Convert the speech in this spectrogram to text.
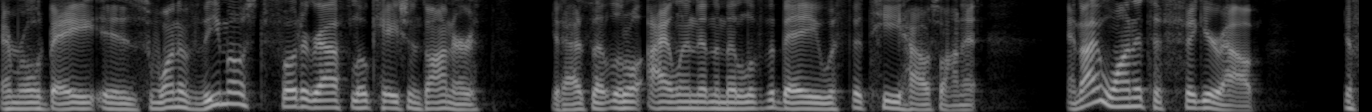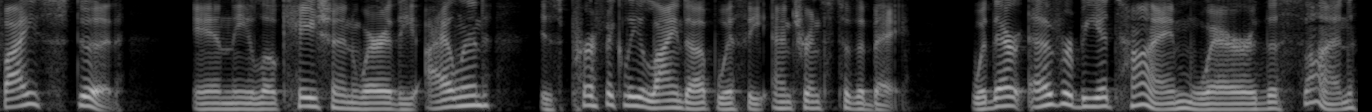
Emerald Bay is one of the most photographed locations on Earth. It has that little island in the middle of the bay with the tea house on it. And I wanted to figure out if I stood in the location where the island is perfectly lined up with the entrance to the bay, would there ever be a time where the sun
